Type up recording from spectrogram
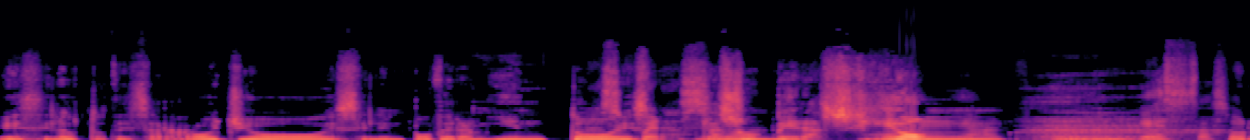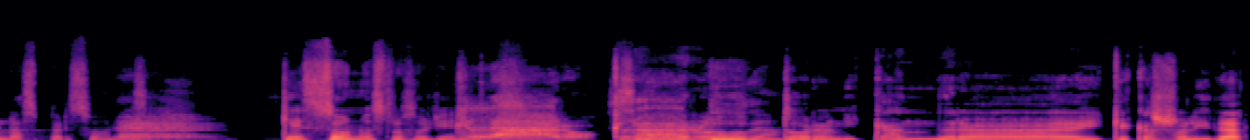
es el autodesarrollo, es el empoderamiento, La es la superación. Genial. Esas son las personas que son nuestros oyentes. Claro, claro, doctora Nicandra, y qué casualidad.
